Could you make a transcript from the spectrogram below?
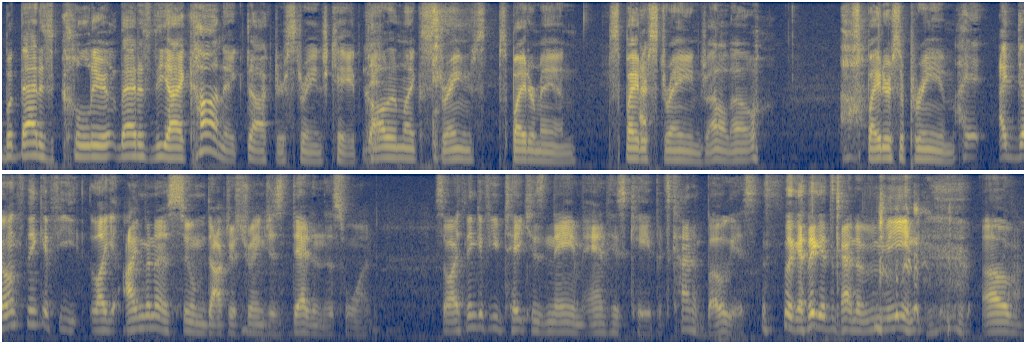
but that is clear. That is the iconic Doctor Strange cape. Call him, like, Strange Spider Man. Spider Strange. I don't know. Ah. Spider Supreme. I I don't think if you like I'm gonna assume Doctor Strange is dead in this one. So I think if you take his name and his cape, it's kind of bogus. like I think it's kind of mean. um,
